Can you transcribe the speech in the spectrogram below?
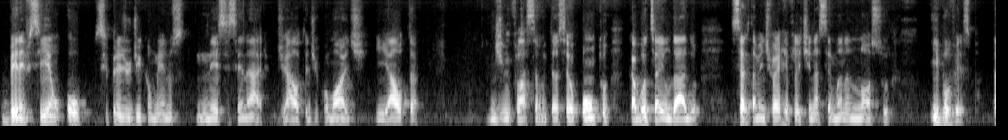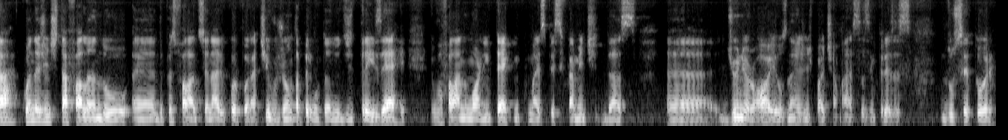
beneficiam ou se prejudicam menos nesse cenário de alta de commodity e alta de inflação. Então, esse é o ponto. Acabou de sair um dado, certamente vai refletir na semana no nosso Ibovespa. Tá? Quando a gente está falando, é, depois de falar do cenário corporativo, o João está perguntando de 3R, eu vou falar no Morning Técnico, mais especificamente das uh, Junior Oils, né? a gente pode chamar essas empresas do setor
